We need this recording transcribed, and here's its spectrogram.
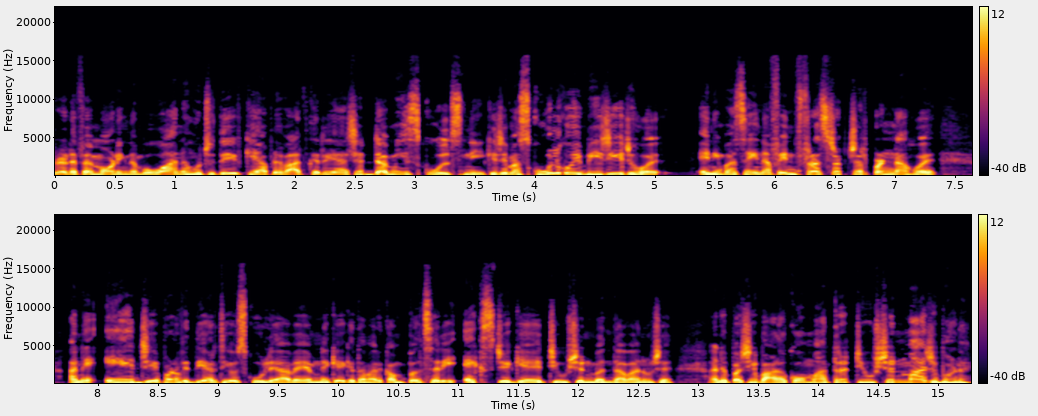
Red FM morning number one હું છું દેવકી. આપણે વાત કરી રહ્યા છે ડમી સ્કૂલ્સની કે જેમાં સ્કૂલ કોઈ બીજી જ હોય એની પાસે ઇનફ ઇન્ફ્રાસ્ટ્રક્ચર પણ ના હોય અને એ જે પણ વિદ્યાર્થીઓ સ્કૂલે આવે એમને કહે કે તમારે કમ્પલસરી એક્સ જગ્યાએ ટ્યુશન બંધાવવાનું છે. અને પછી બાળકો માત્ર ટ્યુશનમાં જ ભણે.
